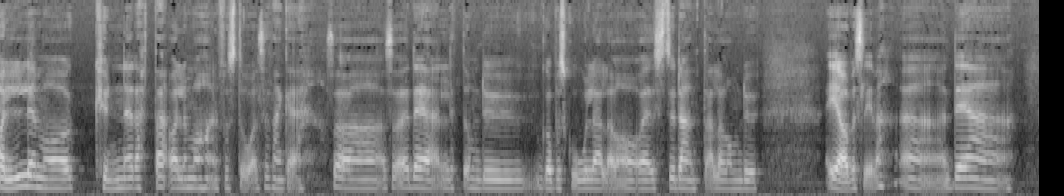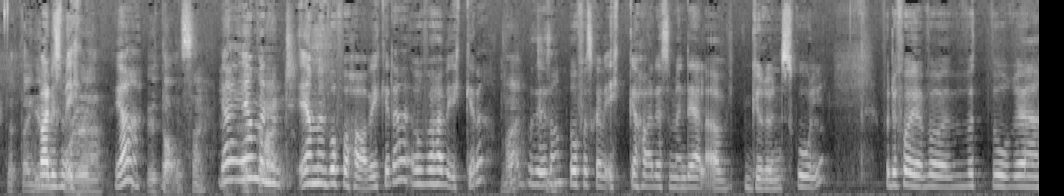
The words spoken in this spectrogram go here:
alle må kunne dette. Alle må ha en forståelse, tenker jeg. Så, så er det litt om du går på skole eller er student, eller om du er i arbeidslivet. Eh, det dette er en grunnskoleutdannelse. Ja, ja, men, ja, men hvorfor har vi ikke det? Hvorfor har vi ikke det? Si sånn? Hvorfor skal vi ikke ha det som en del av grunnskolen? For du får jo hvor, hvor eh,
